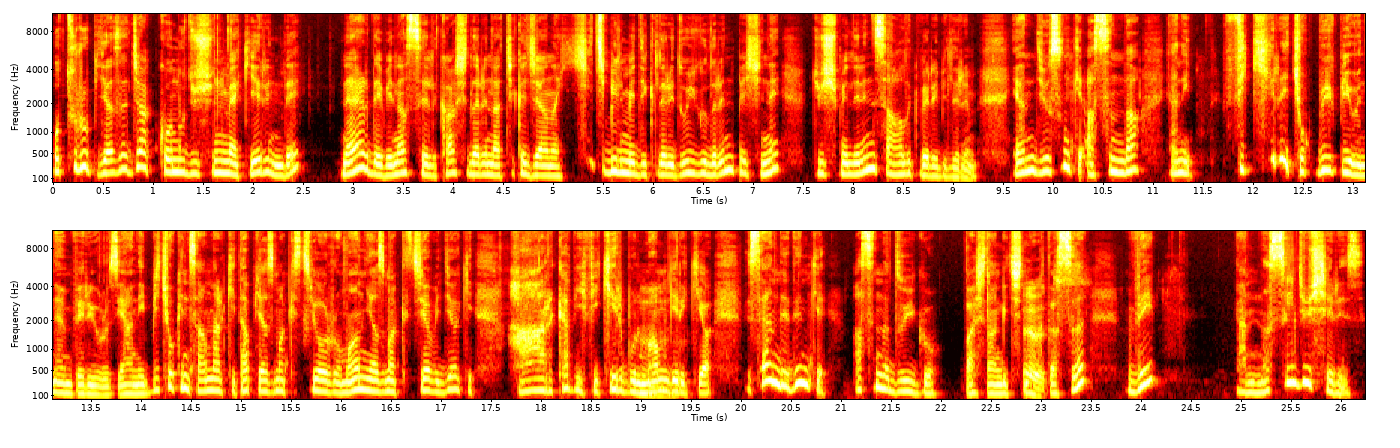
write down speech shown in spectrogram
oturup yazacak konu düşünmek yerinde nerede ve nasıl karşılarına çıkacağını hiç bilmedikleri duyguların peşine düşmelerin sağlık verebilirim. Yani diyorsun ki aslında yani fikire çok büyük bir önem veriyoruz. Yani birçok insanlar kitap yazmak istiyor, roman yazmak istiyor ve diyor ki harika bir fikir bulmam hmm. gerekiyor. Ve sen dedin ki aslında duygu başlangıç evet. noktası ve yani nasıl düşeriz?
